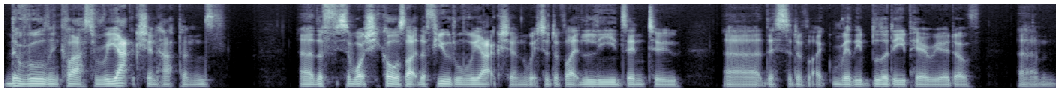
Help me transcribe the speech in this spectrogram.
the ruling class reaction happens. Uh, the, so what she calls like the feudal reaction, which sort of like leads into uh, this sort of like really bloody period of um,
